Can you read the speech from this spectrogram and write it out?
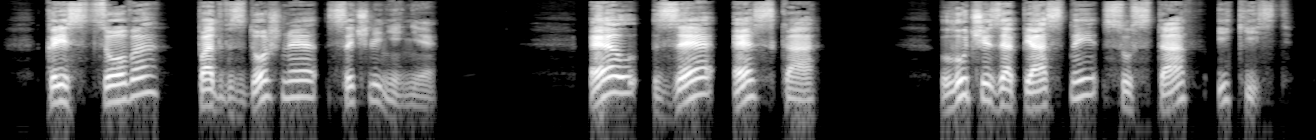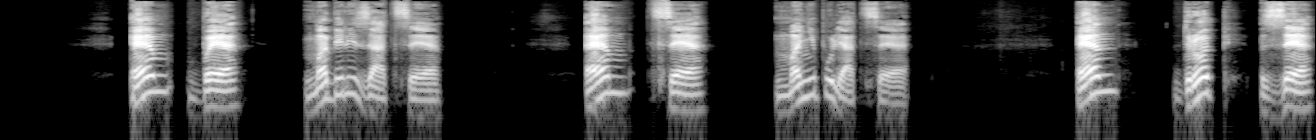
– крестцово-подвздошное сочленение. ЛЗСК – лучезапястный сустав и кисть. МБ – мобилизация. МЦ – манипуляция. Н – дробь З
